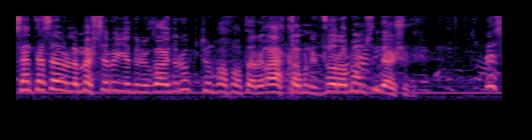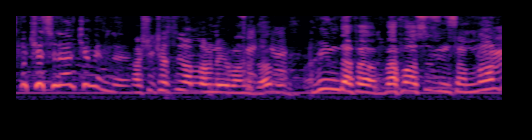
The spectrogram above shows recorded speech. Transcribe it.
Sən təsəvvür elə məktəbə gedirik, qayıdırıq, bütün paltarı, ayaqqabını, corabı hamısını dəyişirik. Bəs bu keçilər kimindir? Aşikəsi Allahın heyvanı da. Bu min dəfə vəfasız insandan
